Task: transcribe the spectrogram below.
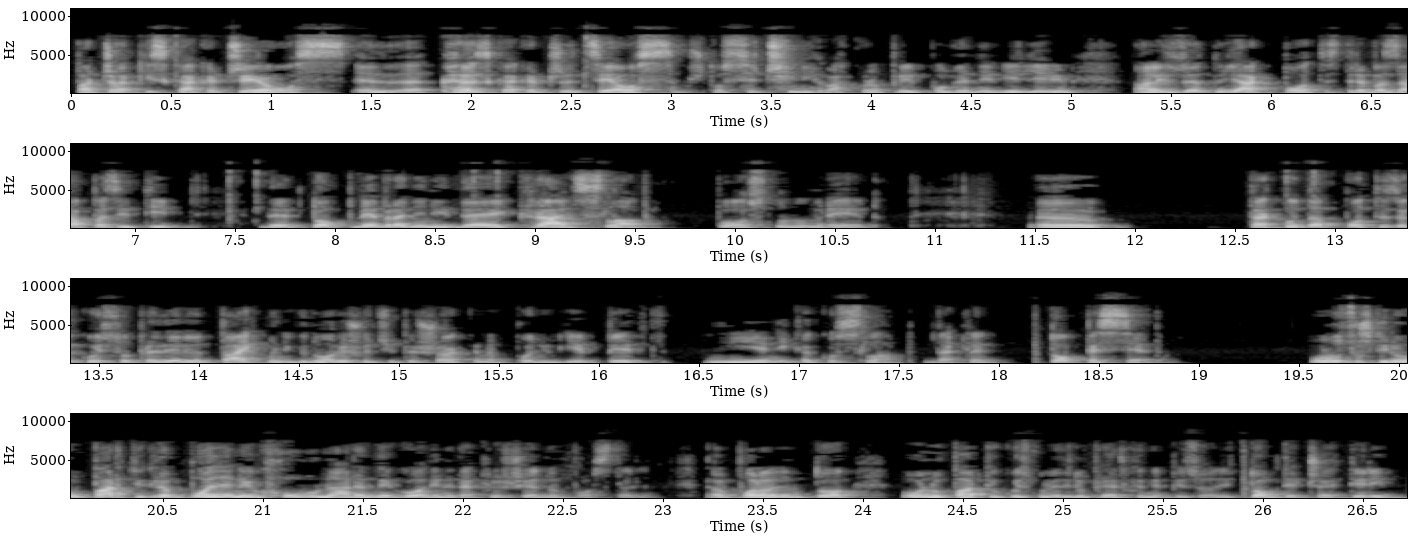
pa čak i skakač, E8, skakač C8, što se čini ovako na prvi pogled nevidljivim, ali izuzetno jak potez. Treba zapaziti da je top nebranjen i da je kralj slab po osnovnom redu. E, tako da poteza koji se opredelio Tajkman ignorišući pešaka na polju G5 nije nikako slab. Dakle, top E7. On u suštini u partiju igra bolje nego ovu naredne godine, dakle još jednom postavljam. Ponavljam to, onu partiju koju smo videli u prethodnoj epizodi. Top D4,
